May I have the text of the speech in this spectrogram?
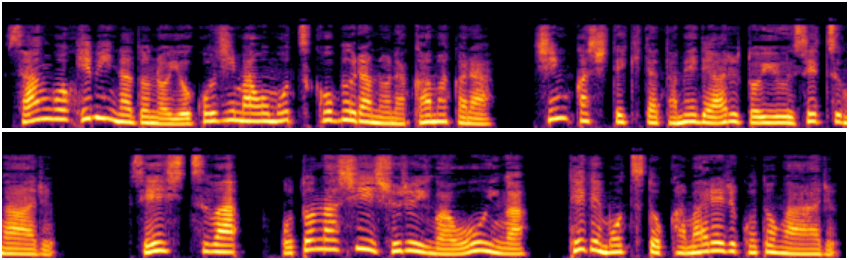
サンゴ蛇などの横島を持つコブラの仲間から進化してきたためであるという説がある。性質は、おとなしい種類が多いが、手で持つと噛まれることがある。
